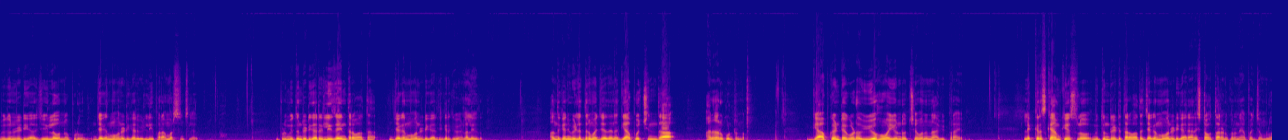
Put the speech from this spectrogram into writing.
మిథున్ రెడ్డి గారు జైల్లో ఉన్నప్పుడు జగన్మోహన్ రెడ్డి గారు వెళ్ళి పరామర్శించలేదు. ఇప్పుడు మిథున్ రెడ్డి గారు రిలీజ్ అయిన తర్వాత జగన్మోహన్ రెడ్డి గారి దగ్గరికి వెళ్ళలేదు. అందుకని వీళ్ళిద్దరి మధ్య ఏదైనా గ్యాప్ వచ్చిందా అని అనుకుంటున్నాం. గ్యాప్ కంటే కూడా వ్యూహం అయి ఉండొచ్చేమని నా అభిప్రాయం. లెక్కర్ స్కామ్ కేసులో మిథున్ రెడ్డి తర్వాత జగన్మోహన్ రెడ్డి గారు అరెస్ట్ అవుతారనుకున్న నేపథ్యంలో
